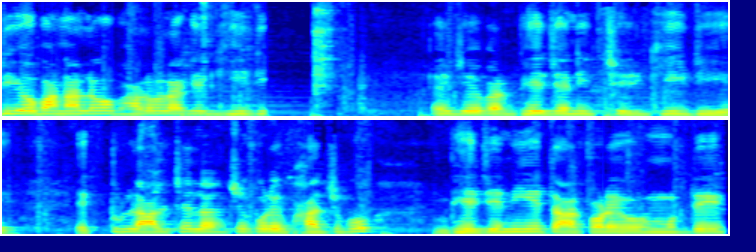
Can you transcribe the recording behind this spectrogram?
দিয়েও বানালেও ভালো লাগে ঘি দিয়ে। এই যে এবার ভেজে নিচ্ছি ঘি দিয়ে। একটু লালচে লালচে করে ভাজবো। ভেজে নিয়ে তারপরে ওর মধ্যে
